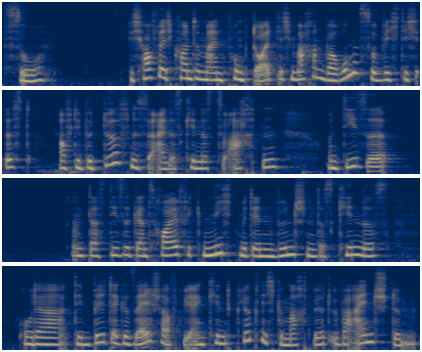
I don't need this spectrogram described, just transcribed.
So, ich hoffe, ich konnte meinen Punkt deutlich machen, warum es so wichtig ist, auf die Bedürfnisse eines Kindes zu achten und diese und dass diese ganz häufig nicht mit den Wünschen des Kindes oder dem Bild der Gesellschaft, wie ein Kind glücklich gemacht wird, übereinstimmen.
